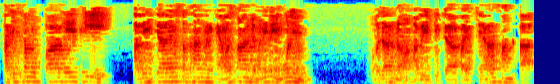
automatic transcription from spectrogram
පටිච්චසමුප්පාදයේදී අවිද්‍යාවෙන් සඳහන් කරන අවස්ථාවටම නෙමෙයි මුලින්ම ඔබ දන්නවා අවිද්‍යාව පත්‍ය සංඛාර.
